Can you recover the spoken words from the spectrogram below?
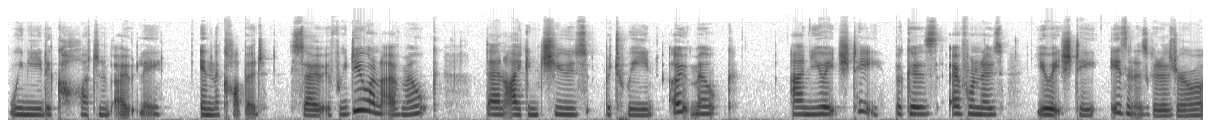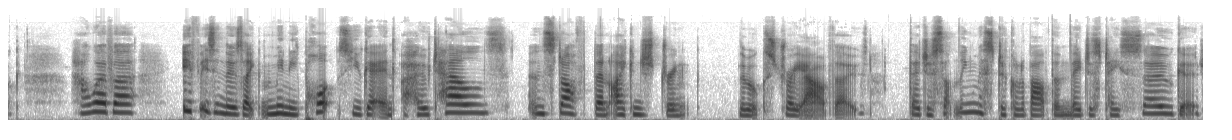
We need a carton of Oatly in the cupboard. So if we do run out of milk, then I can choose between oat milk and UHT because everyone knows UHT isn't as good as real milk. However, if it's in those like mini pots you get in hotels and stuff, then I can just drink the milk straight out of those. There's just something mystical about them. They just taste so good.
